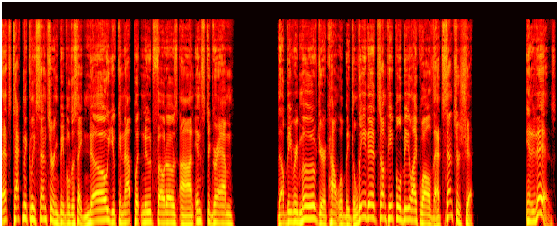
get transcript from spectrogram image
that's technically censoring people to say, no, you cannot put nude photos on Instagram. They'll be removed. Your account will be deleted. Some people will be like, well, that's censorship. And it is.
